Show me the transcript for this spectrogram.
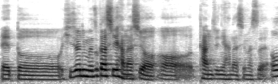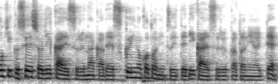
えっと、非常に難しい話を単純に話します。大きく聖書を理解する中で救いのことについて理解する方において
